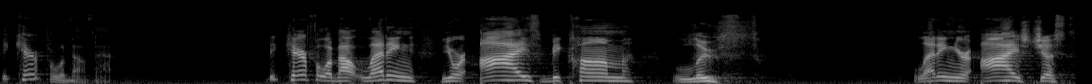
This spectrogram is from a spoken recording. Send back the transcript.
Be careful about that. Be careful about letting your eyes become loose, letting your eyes just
